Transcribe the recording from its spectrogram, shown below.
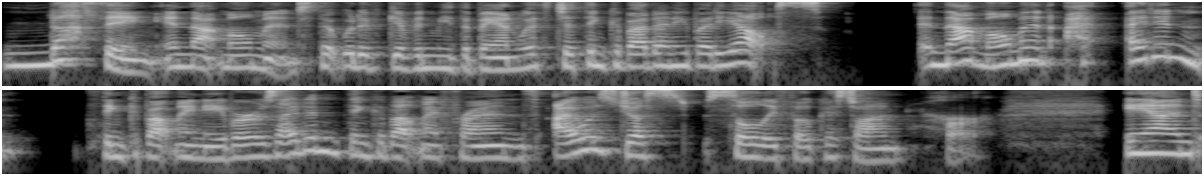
nothing in that moment that would have given me the bandwidth to think about anybody else. In that moment, I, I didn't think about my neighbors. I didn't think about my friends. I was just solely focused on her. And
